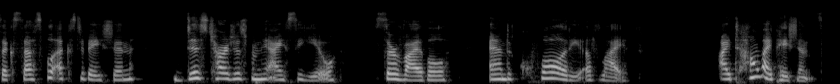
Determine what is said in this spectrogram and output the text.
successful extubation, discharges from the ICU, survival, and quality of life. I tell my patients,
